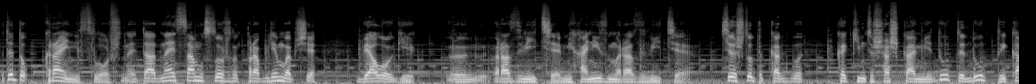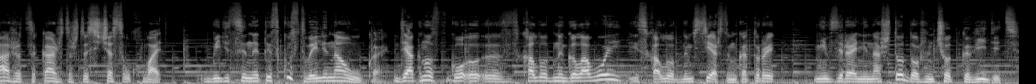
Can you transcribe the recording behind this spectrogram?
Вот это крайне сложно. Это одна из самых сложных проблем вообще биологии, э, развития, механизма развития. Все что-то как бы какими-то шажками идут, идут, и кажется, кажется, что сейчас ухватит. Медицина — это искусство или наука? Диагноз э, с холодной головой и с холодным сердцем, который, невзирая ни на что, должен четко видеть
